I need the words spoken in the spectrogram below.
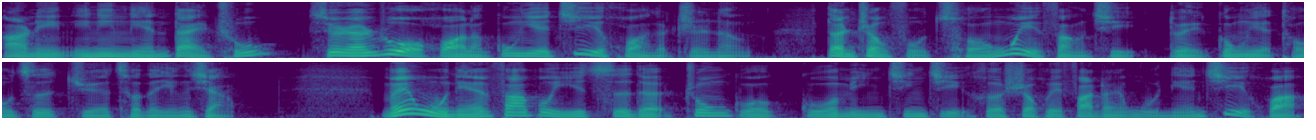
二零零零年代初虽然弱化了工业计划的职能，但政府从未放弃对工业投资决策的影响。每五年发布一次的中国国民经济和社会发展五年计划，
